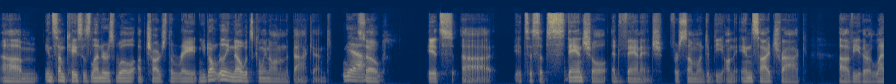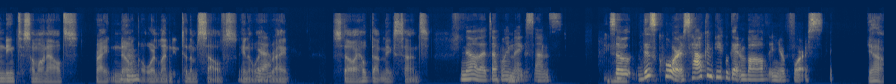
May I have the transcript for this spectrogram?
Um, in some cases, lenders will upcharge the rate, and you don't really know what's going on in the back end. Yeah. So it's uh it's a substantial advantage for someone to be on the inside track of either lending to someone else, right? No, hmm or lending to themselves in a way, Yeah. right? So I hope that makes sense. No, that definitely Mhm. makes sense. So this course, how can people get involved in your course? Yeah,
